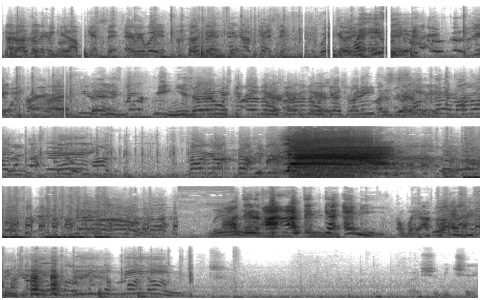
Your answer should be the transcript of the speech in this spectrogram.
the I don't person have pick it up gets it. Everybody, person Okay, pick it up gets it. We're. Where is it? He's working. He's Get rid of the working. get rid of the woods, get rid of the woods. You guys ready? Let's You're go. unfair, my man. Three, Knock it out. I didn't I, I didn't get any. Oh wait, I got everything. Should chilling.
